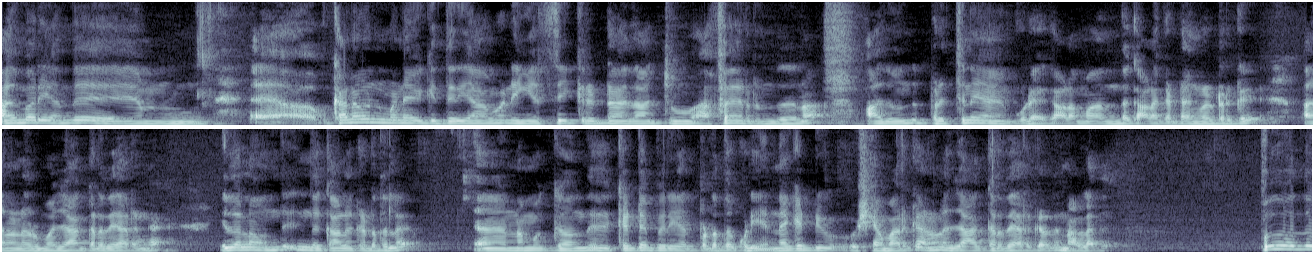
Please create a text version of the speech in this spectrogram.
அது மாதிரி வந்து கணவன் மனைவிக்கு தெரியாமல் நீங்கள் சீக்ரெட்டாக ஏதாச்சும் அஃபேர் இருந்ததுன்னா அது வந்து பிரச்சனையாகக்கூடிய காலமாக இந்த காலகட்டங்கள் இருக்குது அதனால் ரொம்ப ஜாக்கிரதையாக இருங்க. இதெல்லாம் வந்து இந்த காலகட்டத்தில் நமக்கு வந்து கெட்ட பேர் ஏற்படுத்தக்கூடிய நெகட்டிவ் விஷயமா இருக்குது அதனால் ஜாக்கிரதையாக இருக்கிறது நல்லது. பொது வந்து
